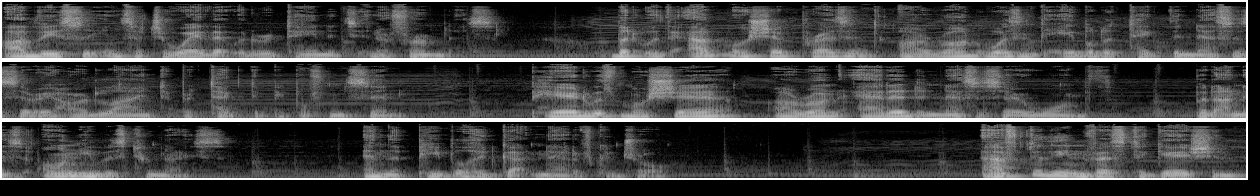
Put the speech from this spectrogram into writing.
obviously in such a way that would retain its inner firmness. But without Moshe present, Aaron wasn't able to take the necessary hard line to protect the people from sin. Paired with Moshe, Aaron added a necessary warmth, but on his own he was too nice, and the people had gotten out of control. After the investigation,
